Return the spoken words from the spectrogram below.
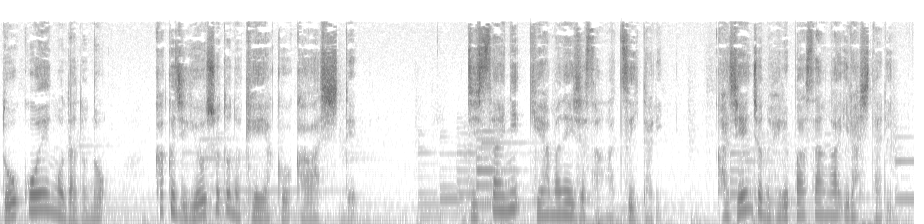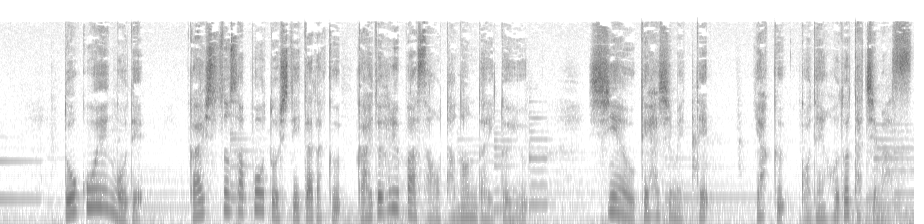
同行援護などの各事業所との契約を交わして実際にケアマネージャーさんがついたり家事援助のヘルパーさんがいらしたり同行援護で外出のサポートをしていただくガイドヘルパーさんを頼んだりという支援を受け始めて約5年ほど経ちます。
